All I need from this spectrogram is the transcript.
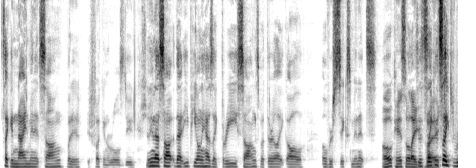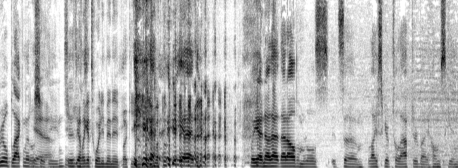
it's like a nine minute song, but it, it fucking rules, dude. I think that song that EP only has like three songs, but they're like all over six minutes. Oh, okay, so like So it's like it's like real black metal shit, dude. So Yeah, it's, yeah, like a twenty minute fucking yeah, demo. yeah, dude. But yeah, no, that that album rules. It's um, "Life Script to Laughter" by Homeskin.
